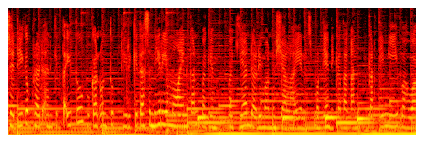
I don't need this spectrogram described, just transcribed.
Jadi keberadaan kita itu bukan untuk diri kita sendiri, melainkan bagian, bagian dari manusia lain. Seperti yang dikatakan Kartini bahwa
